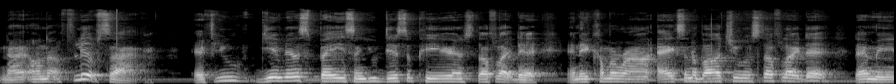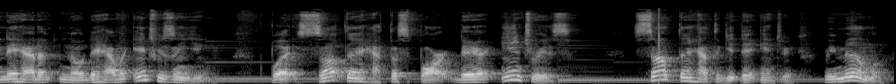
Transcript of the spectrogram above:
Now on the flip side, if you give them space and you disappear and stuff like that, and they come around asking about you and stuff like that, that means they had a you know they have an interest in you. But something had to spark their interest. Something have to get their interest. Remember,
